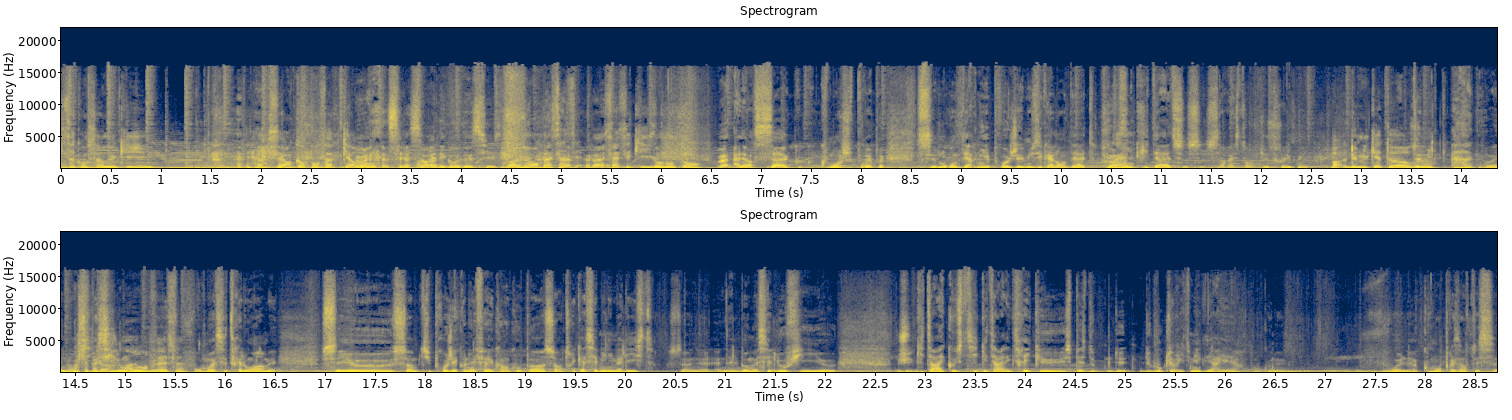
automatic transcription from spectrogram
Alors, ça concerne qui C'est encore pour Fab Caro. Ouais, c'est la soirée des gros dossiers. Bah non, bah ça, c'est bah ça, c'est qui qu'on entend alors ça, comment je pourrais... C'est mon dernier projet musical en date. Enfin, Ouais. Qui date, ça reste un vieux truc. Mais... bah, 2014. 2000 Ah ouais, non. C'est pas si loin, en Ouais, fait. Pour moi, c'est très loin, mais c'est euh, c'est un petit projet qu'on a fait avec un copain. C'est un truc assez minimaliste. C'est un, un album assez lofi. euh, guitare acoustique, guitare électrique, euh, espèce de, de, de boucle rythmique derrière. Donc on, voilà comment présenter ça.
